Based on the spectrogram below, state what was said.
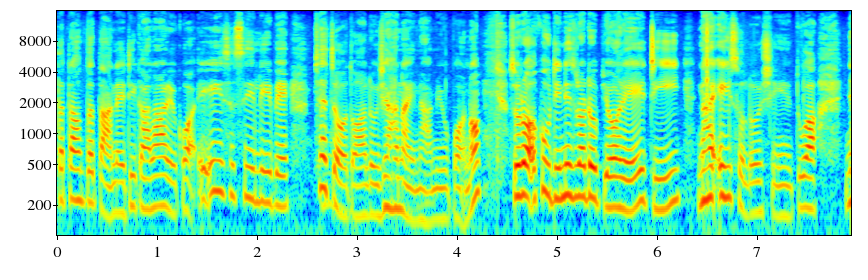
တက်တောင့်တက်တာနဲ့ဒီကာလတွေကအေးအေးဆေးဆေးလေးပဲဖြတ်ကျော်သွားလို့ရနိုင်တာမျိုးပေါ့နော်ဆိုတော့အခုဒီနေ့ဆိုတော့တို့ပြောတယ်ဒီ night 8ဆိုလို့ရှိရင် तू ကည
